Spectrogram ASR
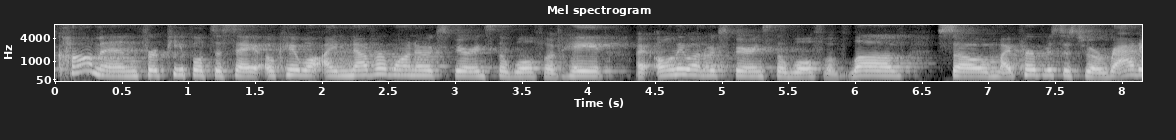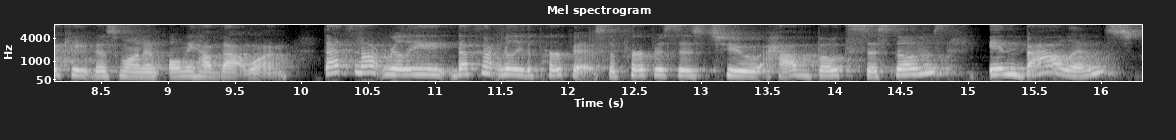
common for people to say, okay, well, I never want to experience the wolf of hate. I only want to experience the wolf of love. So, my purpose is to eradicate this one and only have that one that's not really that's not really the purpose the purpose is to have both systems in balance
